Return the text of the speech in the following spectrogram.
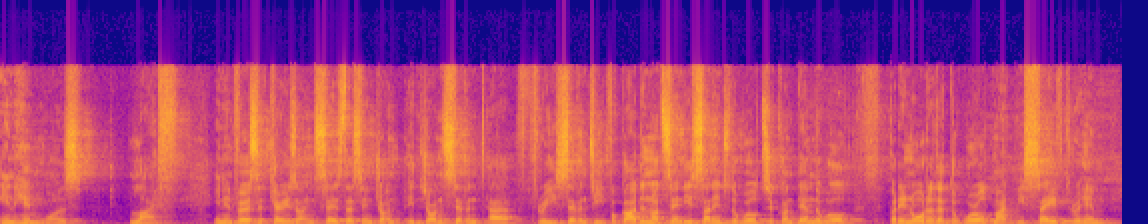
In him was life. And in verse it carries on and says this in John, in John 7, uh, 3 17. For God did not send his Son into the world to condemn the world, but in order that the world might be saved through him.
